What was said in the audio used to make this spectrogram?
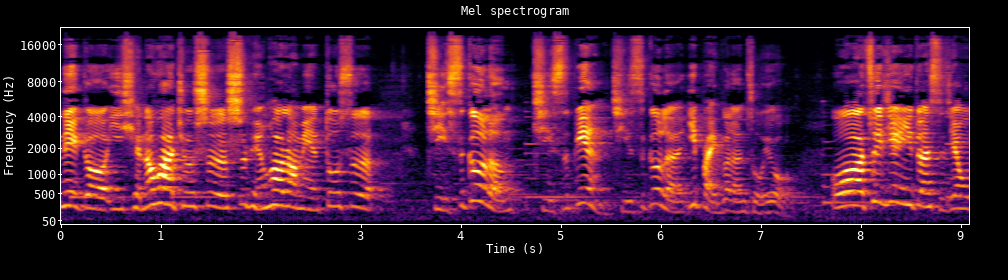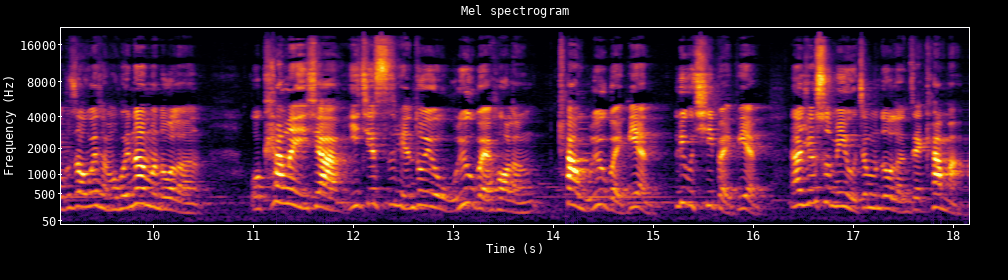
那个以前的话，就是视频号上面都是。几十个人，几十遍，几十个人，一百个人左右。哇，最近一段时间，我不知道为什么会那么多人。我看了一下，一节视频都有五六百号人看五六百遍，六七百遍，那就说明有这么多人在看嘛。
